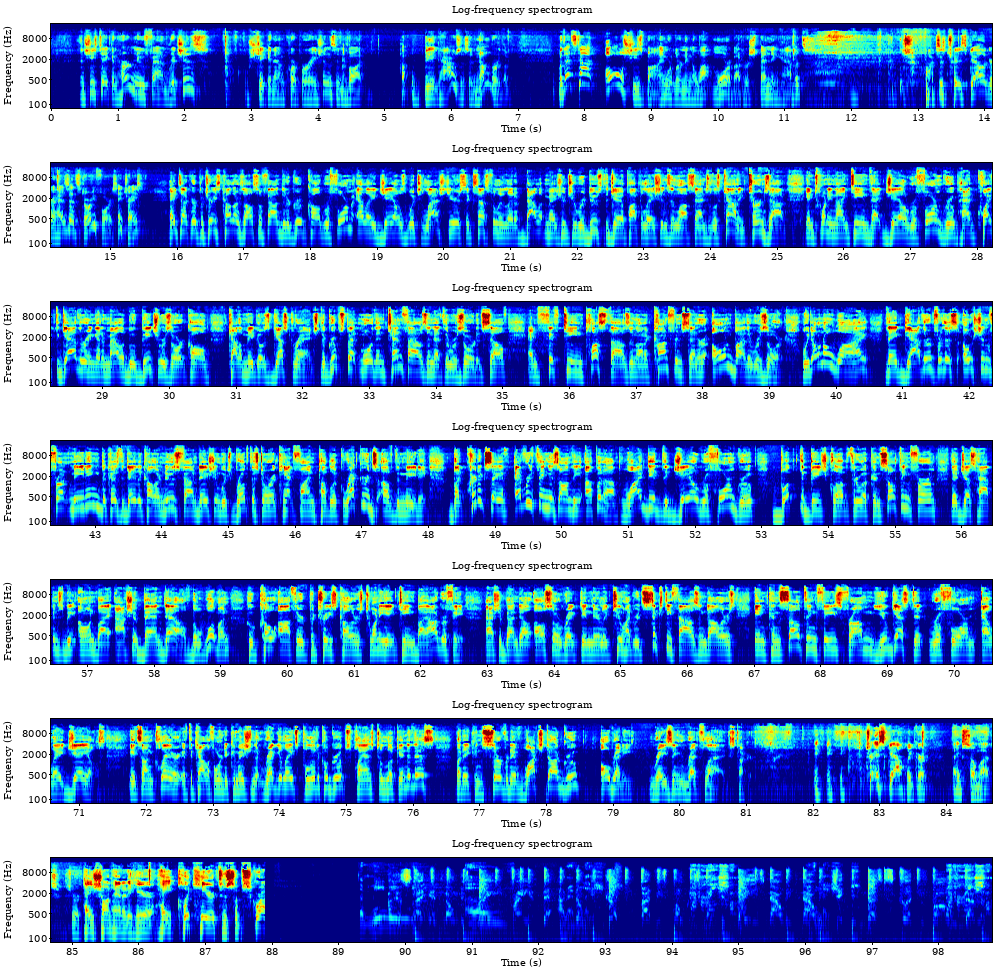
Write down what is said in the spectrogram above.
and she's taken her newfound riches, shaking down corporations, and bought a couple big houses, a number of them. But that's not all she's buying. We're learning a lot more about her spending habits. Fox's Trace Gallagher has that story for us. Hey, Trace. Hey, Tucker. Patrisse Cullors also founded a group called Reform LA Jails, which last year successfully led a ballot measure to reduce the jail populations in Los Angeles County. Turns out in 2019, that jail reform group had quite the gathering at a Malibu beach resort called Calamigos Guest Ranch. The group spent more than 10,000 at the resort itself and 15 plus thousand on a conference center owned by the resort. We don't know why they gathered for this oceanfront meeting because the Daily Caller News Foundation, which broke the story, can't find public records of the meeting. But critics say if everything is on the up and up, why did the jail reform group book the beach club through a consulting firm that just happens to be owned by Asha Bandele, the woman who co-authored Patrisse Cullors' 2018 biography? Asha Bandele also raked in nearly $260,000 in consulting fees from, you guessed it, Reform LA Jails. It's unclear if the California Commission that regulates political groups plans to look into this, but a conservative watchdog group already raising red flags. Tucker. Trace Gallagher, thanks so much. Sure. Hey, Sean Hannity here. Hey, click here to subscribe. The meaning of revelation. revelation. Revelation.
